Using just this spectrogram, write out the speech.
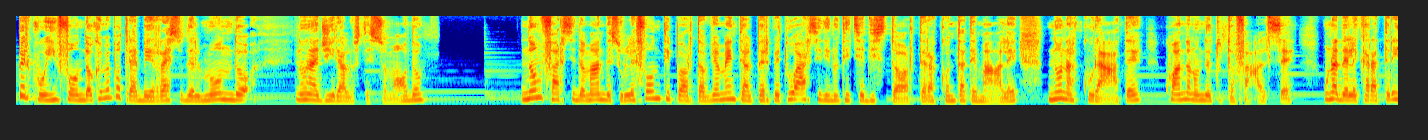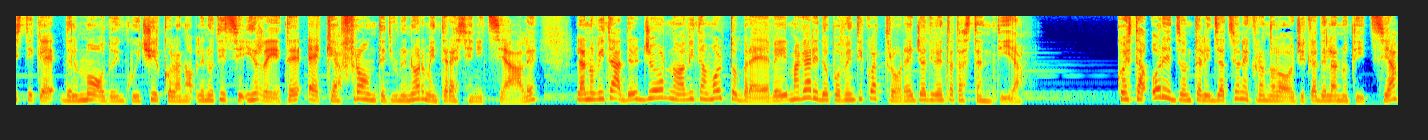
Per cui, in fondo, come potrebbe il resto del mondo non agire allo stesso modo? Non farsi domande sulle fonti porta ovviamente al perpetuarsi di notizie distorte, raccontate male, non accurate, quando non del tutto false. Una delle caratteristiche del modo in cui circolano le notizie in rete è che a fronte di un enorme interesse iniziale, la novità del giorno ha vita molto breve e magari dopo 24 ore è già diventata stantia. Questa orizzontalizzazione cronologica della notizia,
